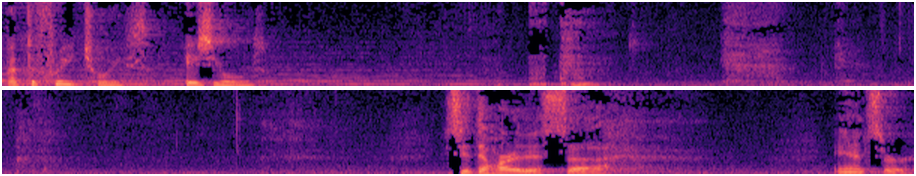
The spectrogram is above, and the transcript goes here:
but the free choice is yours. See, at the heart of this uh, answer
